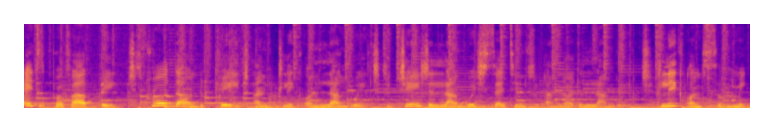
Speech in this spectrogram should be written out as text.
edit profile page. Scroll down the page and click on language to change the language setting to another language. Click on submit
